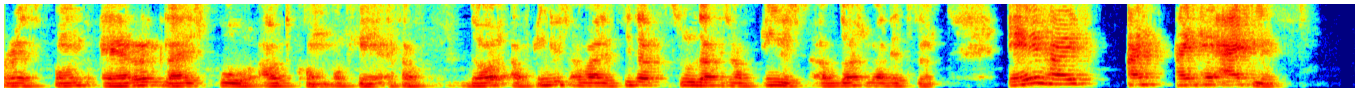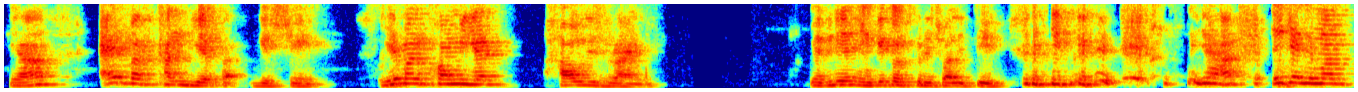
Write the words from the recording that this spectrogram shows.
Response R gleich O, Outcome. Okay, also auf, Deutsch, auf Englisch, aber es sieht das zu, dass ich auf Englisch, auf Deutsch übersetze. E heißt ein, ein Ereignis. Ja, etwas kann dir geschehen. Jemand kommt jetzt, hau dich rein. Wir sind hier in Ghetto-Spiritualität. ja, irgendjemand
